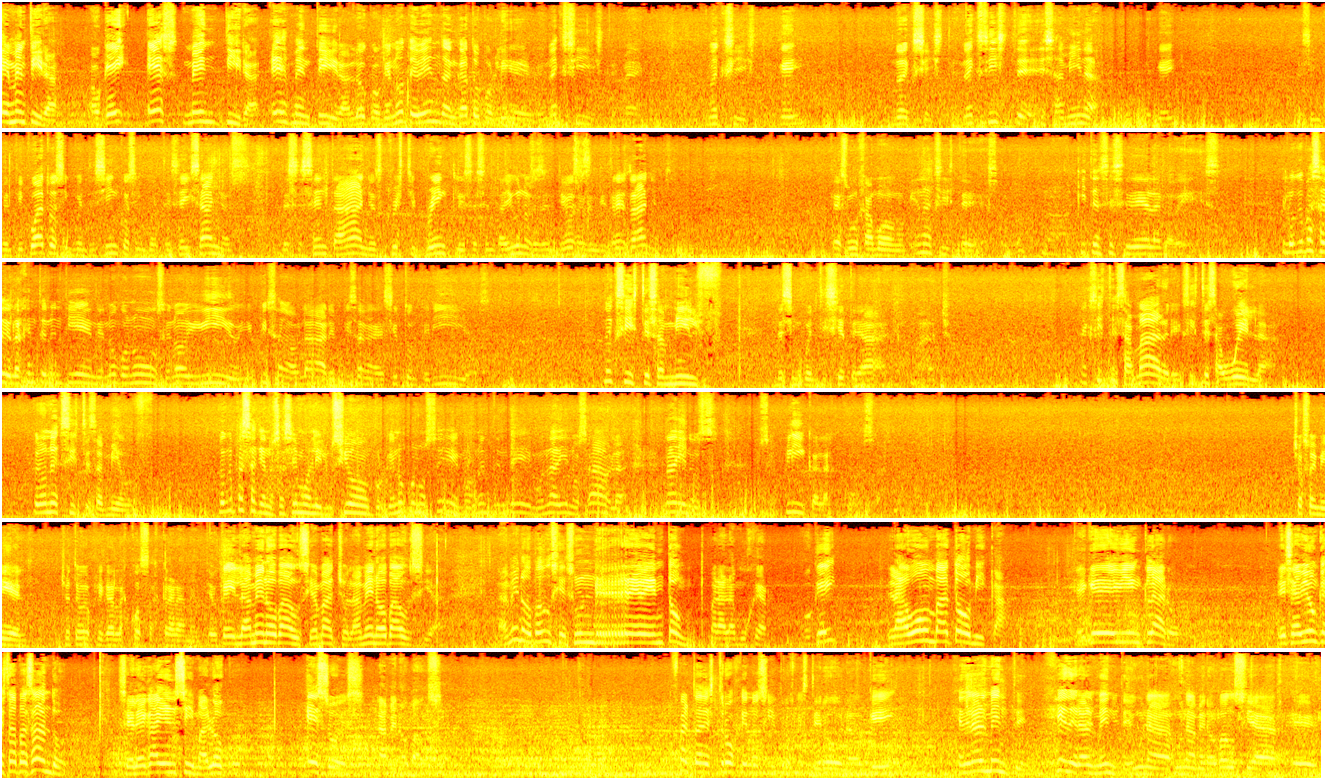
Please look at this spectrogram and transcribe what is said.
Es mentira, ¿ok? Es mentira, es mentira, loco. Que no te vendan gato por liebre. No existe, man. No existe, ¿ok? No existe. No existe esa mina, ¿ok? De 54, 55, 56 años, de 60 años, Christy Brinkley, 61, 62, 63 años. Es un jamón, ¿ok? No existe eso. No, quítense esa idea de la cabeza. Lo que pasa es que la gente no entiende, no conoce, no ha vivido y empiezan a hablar, empiezan a decir tonterías. No existe esa MILF de 57 años, macho. No existe esa madre, existe esa abuela, pero no existe esa MILF. Lo que pasa es que nos hacemos la ilusión porque no conocemos, no entendemos, nadie nos habla, nadie nos, nos explica las cosas. Yo soy Miguel. Yo te voy a explicar las cosas claramente, ¿ok? La menopausia, macho, la menopausia. La menopausia es un reventón para la mujer, ¿ok? La bomba atómica, que quede bien claro. Ese avión que está pasando, se le cae encima, loco. Eso es la menopausia. Falta de estrógenos y progesterona, ¿ok? Generalmente, generalmente una, una menopausia eh,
